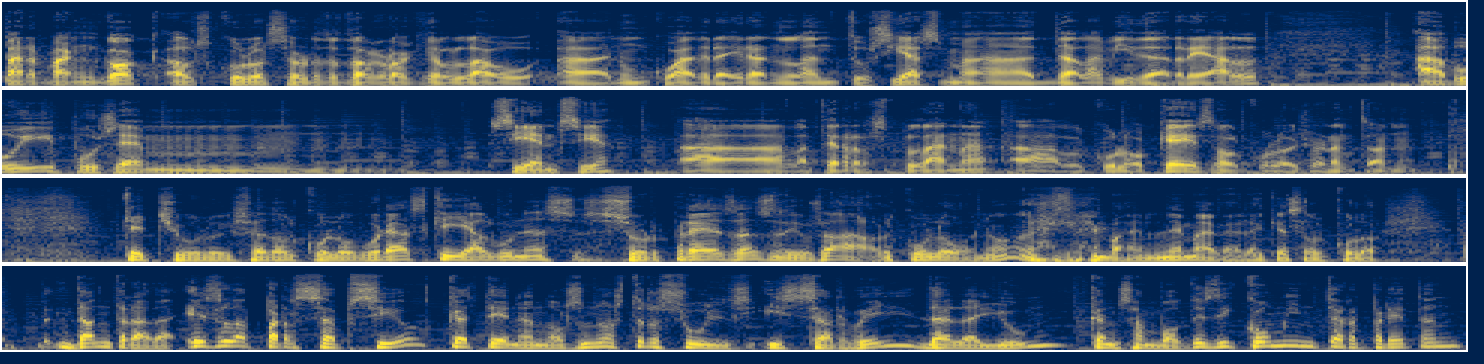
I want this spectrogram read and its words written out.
per Van Gogh els colors, sobretot el groc i el blau, en un quadre eren l'entusiasme de la vida real. Avui posem ciència a la Terra es plana al color. Què és el color, Joan Anton? Que xulo, això del color. Veuràs que hi ha algunes sorpreses, dius, ah, el color, no? Va, anem a veure què és el color. D'entrada, és la percepció que tenen els nostres ulls i cervell de la llum que ens envolta, és a dir, com interpreten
